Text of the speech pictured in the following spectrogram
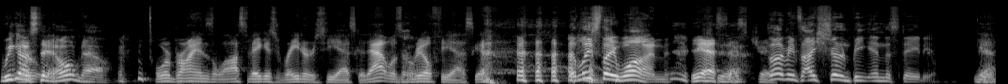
We got to stay home now. or Bryan's Las Vegas Raiders fiasco. That was a Oh. real fiasco. At least they won. yes, Yeah. that's true. So that means I shouldn't be in the stadium. yeah.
